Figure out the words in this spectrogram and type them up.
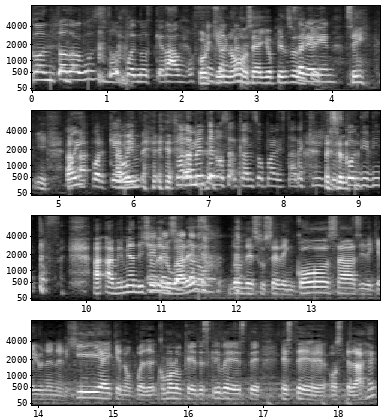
con todo gusto, pues nos quedamos. ¿Por qué no? O sea, yo pienso de Estaría que bien. sí. Y Hoy, a- Porque a hoy mí me- solamente nos alcanzó para estar aquí Es el- escondiditos. A, a mí me han dicho En de lugares sótano. donde suceden cosas y de que hay una energía y que no puede, como lo que describe este, este hospedaje,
